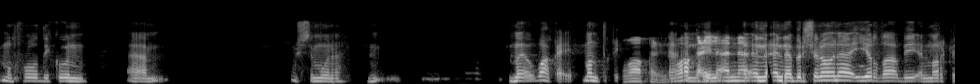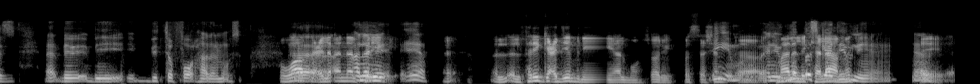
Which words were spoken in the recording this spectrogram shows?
المفروض يكون وش يسمونه؟ واقعي منطقي. واقعي واقعي لأن إن, أن برشلونة يرضى بالمركز بال top four هذا الموسم. واقعي لأن الفريق إيه. الفريق قاعد يبني يا ألمو sorry بس عشان إيه يعني مو بس قاعد يبني يعني. إيه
